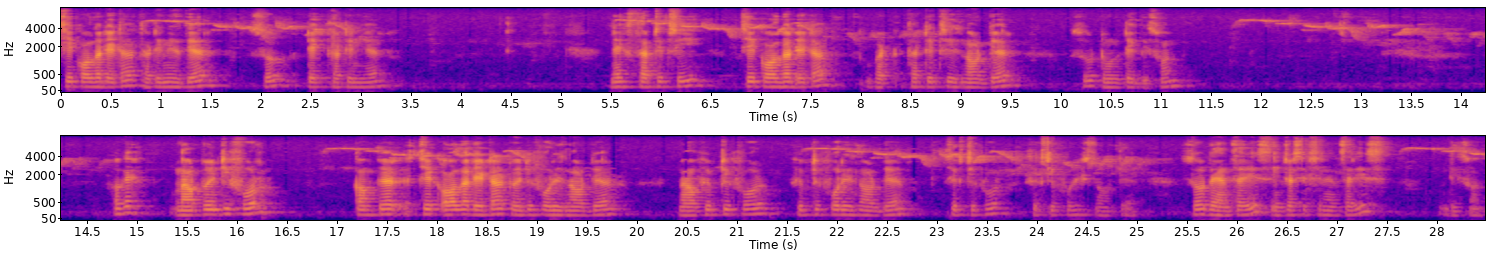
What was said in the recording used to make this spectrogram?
Check all the data. 13 is there. So take 13 here. Next 33 check all the data but 33 is not there. So don't take this one. Okay now 24 compare check all the data. 24 is not there. Now 54 54 is not there. 64 64 is not there so the answer is intersection answer is this one.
